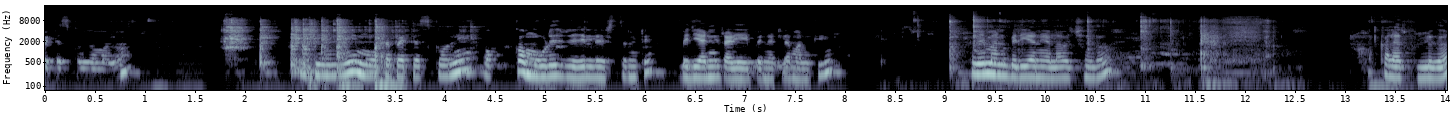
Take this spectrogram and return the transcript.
పెట్టేసుకుందాం మనం. దీన్ని మూత పెట్టేసుకొని ఒక్క మూడు విజిల్ వేస్తుంటే బిర్యానీ రెడీ అయిపోయినట్లే మనకి. అదే మన బిర్యానీ ఎలా వచ్చిందో. కలర్ఫుల్గా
